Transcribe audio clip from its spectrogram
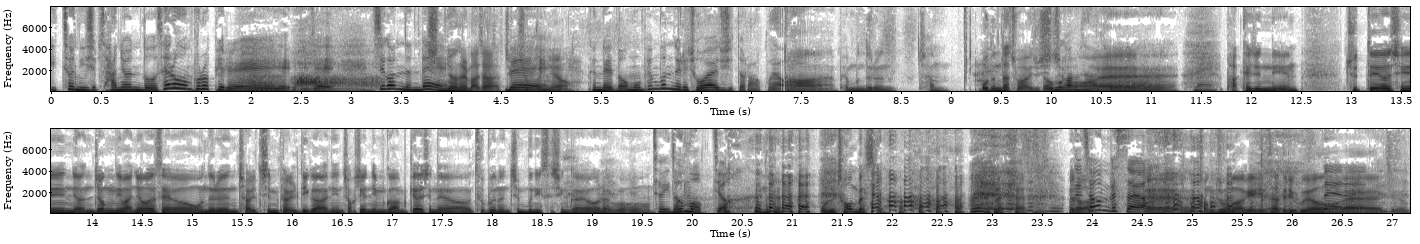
2024년도 새로운 프로필을 이제 아, 찍었는데 10년을 맞아 찍으셨군요. 근데 너무 팬분들이 좋아해 주시더라고요. 아, 팬분들은 참 뭐든 다 좋아해 주시죠. 너무 감사하죠. 예. 네. 박혜진님, 주대 여신 연정님 안녕하세요. 오늘은 절친 별디가 아닌 적재님과 함께 하시네요. 두 분은 친분 있으신가요? 라고. 저희 너무 없죠. 오늘 처음 뵀어요. 네. 그래서, 처음 뵀어요. 네, 정중하게 인사드리고요. 네네. 네, 지금.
